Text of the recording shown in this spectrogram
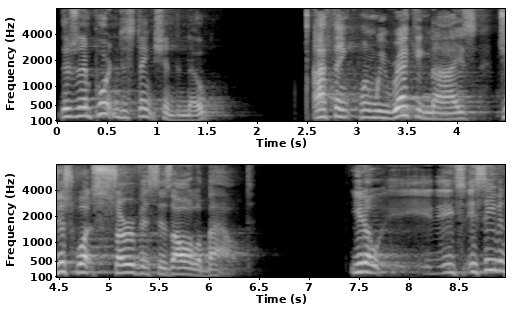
There's an important distinction to note. I think when we recognize just what service is all about. You know, it's, it's even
